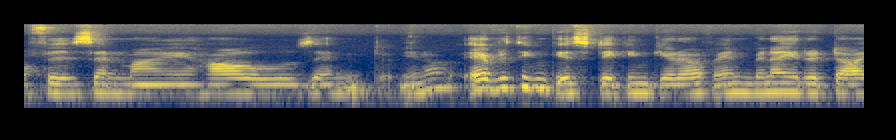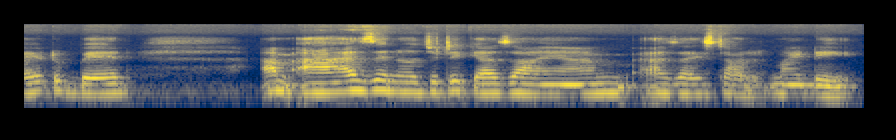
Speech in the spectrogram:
office and my house and you know everything is taken care of. And when i retire to bed i'm as energetic as i am as i started my day.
